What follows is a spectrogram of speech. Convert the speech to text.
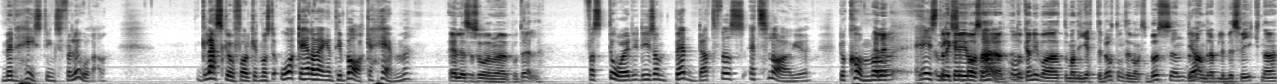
Men Hastings förlorar. Glasgow-folket måste åka hela vägen tillbaka hem. Eller så sover de över på hotell. Fast då är det, det är ju som bäddat för ett slag ju. Då kommer Eller- Hastings Men det kan ju vara så här. supportrarna Då kan det ju vara att de hade jättebråttom tillbaka till bussen. De Ja. andra blev besvikna.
